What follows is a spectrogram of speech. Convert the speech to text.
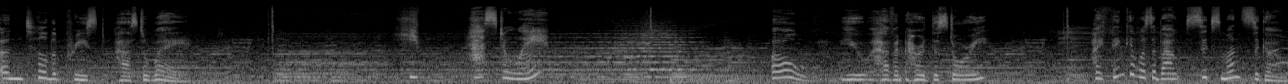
until the priest passed away. He passed away? You haven't heard the story? I think it was about six months ago.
